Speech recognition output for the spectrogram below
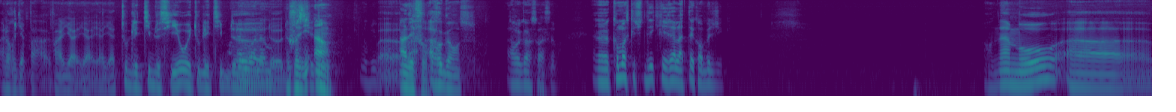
alors il y a pas, enfin, il y y a- y a- il y a tous les types de CEO et tous les types de. Mot. de- de Choisis un. Euh, Un défaut. Arrogance. Arrogance, ouais, c'est bon. Euh, comment est-ce que tu décrirais la tech en Belgique? En un mot, euh,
